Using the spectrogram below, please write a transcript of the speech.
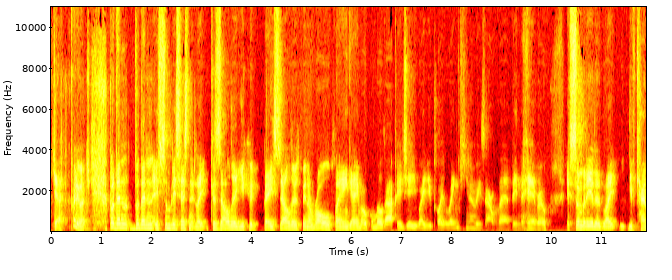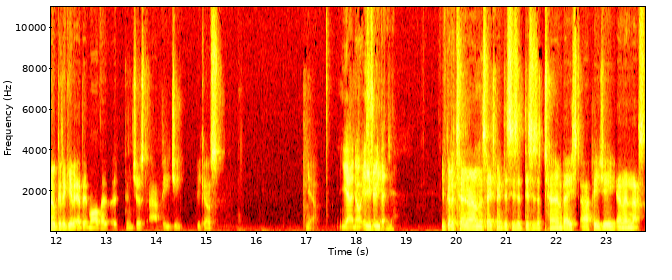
yeah, pretty much. But then, but then, if somebody says something like, because Zelda, you could base Zelda has been a role playing game, open world RPG where you play Link. You know, he's out there being the hero. If somebody had like, you've kind of got to give it a bit more than just RPG because, yeah, yeah, no, it's you, true. You, you've got to turn around and say to me, "This is a this is a turn based RPG," and then that's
